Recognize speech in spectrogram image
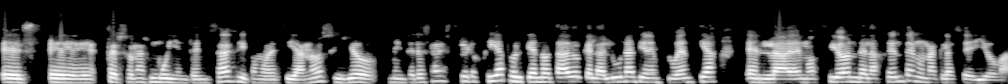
es eh, personas muy intensas y como decía, ¿no? Si yo me interesa la astrología porque he notado que la luna tiene influencia en la emoción de la gente en una clase de yoga,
